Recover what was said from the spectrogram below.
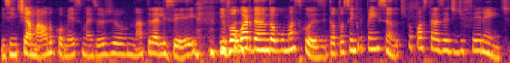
me sentia mal no começo, mas hoje eu naturalizei e vou guardando algumas coisas. Então, eu tô sempre pensando, o que eu posso trazer de diferente?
